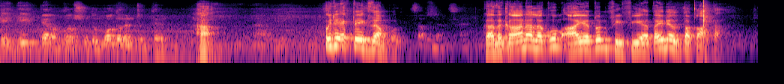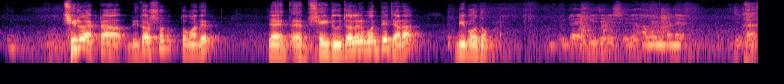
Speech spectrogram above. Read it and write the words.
এই এই তেরো তো শুধু বদরের যুদ্ধের হ্যাঁ। ওইটা একটা এক্সাম্পল সাবস্টেন্স কাদ কানা লাকুম আয়াতুন ফি ফিয়াতাইন আলতাকাতা। ছিল একটা নিদর্শন তোমাদের যে সেই দুই দলের মধ্যে যারা বিবদম। এটা একই জিনিস আল ইমরানের হ্যাঁ।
